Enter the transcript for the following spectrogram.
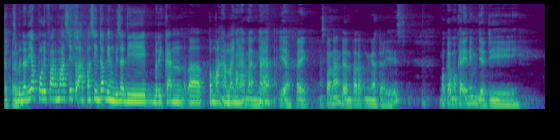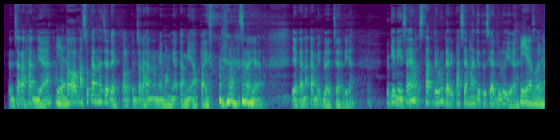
Betul. Sebenarnya polifarmasi itu apa sih dok yang bisa diberikan eh, pemahamannya? Pemahaman ya. Iya, baik. Mas Konan dan para pendengar Dais. Moga-moga ini menjadi pencerahan ya Iya. atau masukan aja deh kalau pencerahan memangnya kami apa itu saya ya karena kami belajar ya begini saya start dulu dari pasien lanjut usia dulu ya Iya, boleh.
